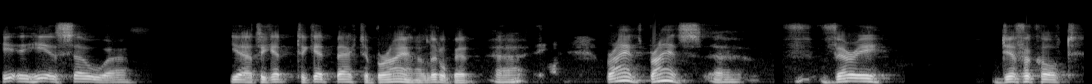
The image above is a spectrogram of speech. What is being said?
he he is so. Uh, yeah, to get to get back to Brian a little bit, uh, Brian Brian's uh, very difficult.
